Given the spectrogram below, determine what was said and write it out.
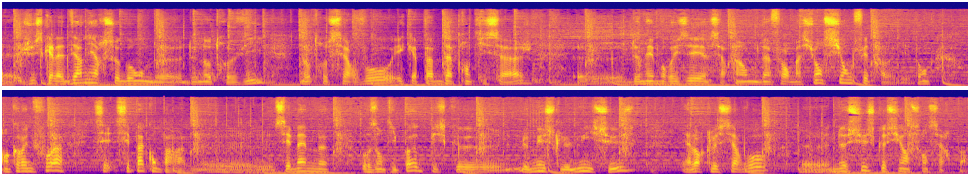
euh, la dernière seconde de notre vie, notre cerveau est capable d'apprentissage, euh, de mémoriser un certain nombre d'informations si on le fait travailler. Donc, encore une fois, c'est pas comparable. Euh, c'est même aux antipodes, puisque le muscle, lui, s'use, alors que le cerveau ne s'use que si on s'en sert pas.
